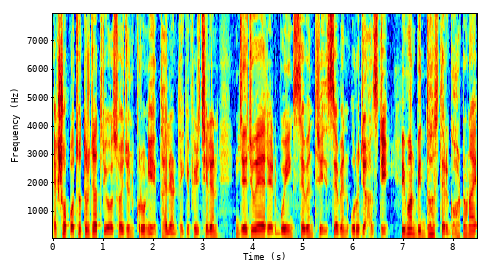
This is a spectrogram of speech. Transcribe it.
একশো পঁচাত্তর যাত্রী ও ছয়জন ক্রু নিয়ে থাইল্যান্ড থেকে ফিরছিলেন জেজু এয়ারের বোয়িং সেভেন থ্রি সেভেন উড়োজাহাজটি। বিমান বিধ্বস্তের ঘটনায়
